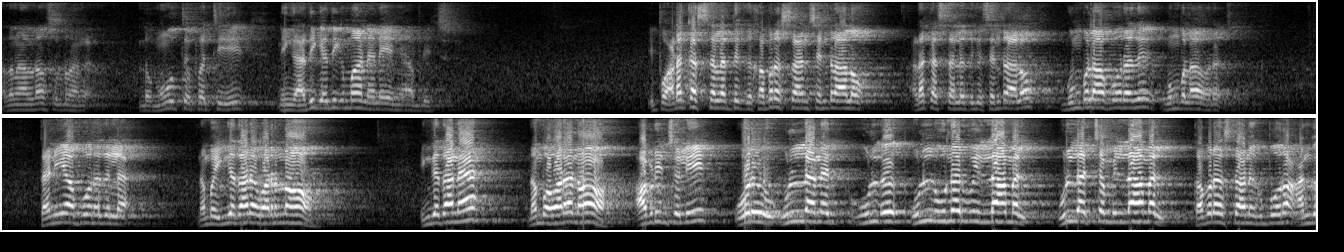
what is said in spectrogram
அதனால தான் சொல்றாங்க இந்த மௌத்தை பற்றி நீங்க அதிக அதிகமாக நினையுங்க அப்படின்னு. இப்போ அடக்க ஸ்தலத்துக்கு கபரஸ்தான் சென்றாலும் அடக்க ஸ்தலத்துக்கு சென்றாலும் கும்பலாக போறது கும்பலாக வர்றது. தனியாக போறது நம்ம இங்கே தானே வரணும். இங்க தானே நம்ம வரணும் அப்படின்னு சொல்லி ஒரு உள்ளனர் உள் உள் உணர்வு இல்லாமல் உள்ளச்சம் இல்லாமல் கபரஸ்தானுக்கு போறோம். அங்க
